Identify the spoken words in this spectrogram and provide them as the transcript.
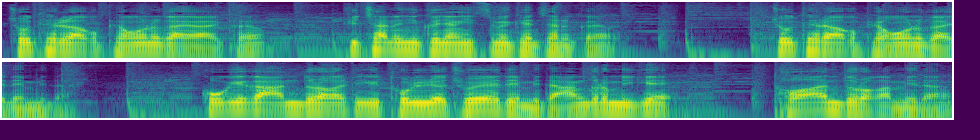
조퇴를 하고 병원을 가야 할까요? 귀찮으니 그냥 있으면 괜찮을까요? 조퇴를 하고 병원을 가야 됩니다. 고개가 안 돌아갈 때 돌려줘야 됩니다. 안 그러면 이게 더 안 돌아갑니다.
